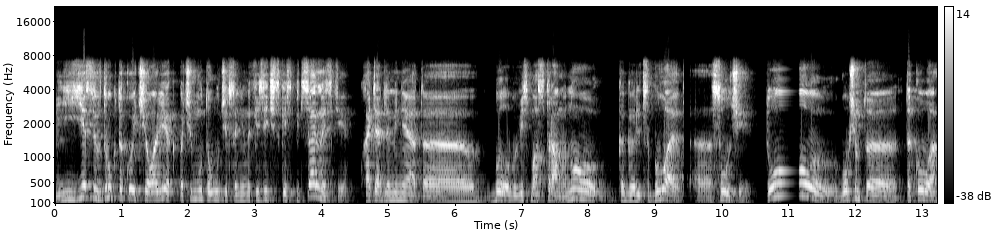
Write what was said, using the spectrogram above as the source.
И если вдруг такой человек почему-то учится не на физической специальности, хотя для меня это было бы весьма странно, но, как говорится, бывают э, случаи, то, в общем-то, такого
